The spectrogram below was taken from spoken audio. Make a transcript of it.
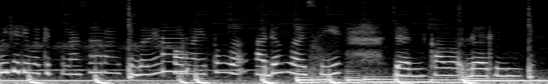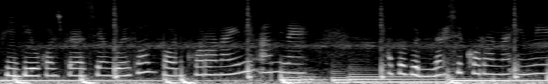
gue jadi makin penasaran sebenarnya corona itu enggak ada enggak sih? Dan kalau dari video konspirasi yang gue tonton corona ini aneh. Apa benar sih corona ini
